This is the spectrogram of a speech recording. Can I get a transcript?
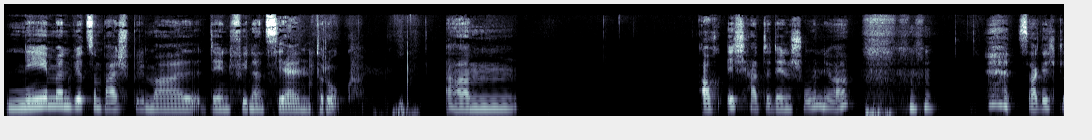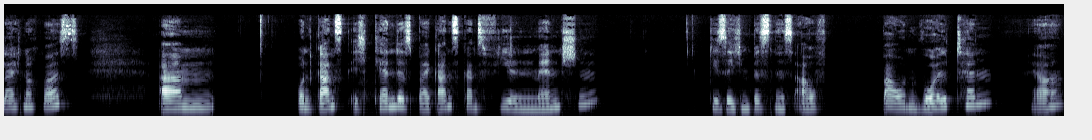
Nehmen wir zum Beispiel mal den finanziellen Druck. Ähm, auch ich hatte den schon, ja. Sage ich gleich noch was. Ähm, und ganz, ich kenne das bei ganz, ganz vielen Menschen, die sich ein Business aufbauen wollten, ja.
